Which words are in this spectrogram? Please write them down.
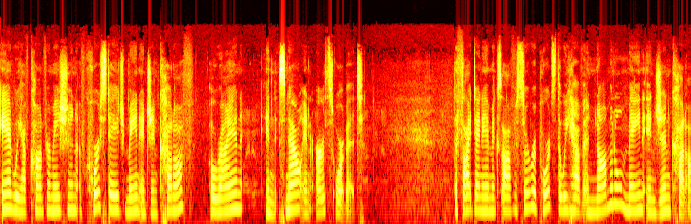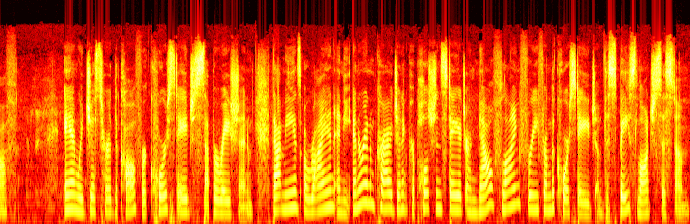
And we have confirmation of core stage main engine cutoff. Orion and it's now in Earth's orbit. The flight dynamics officer reports that we have a nominal main engine cutoff. And we just heard the call for core stage separation. That means Orion and the interim cryogenic propulsion stage are now flying free from the core stage of the Space Launch System.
